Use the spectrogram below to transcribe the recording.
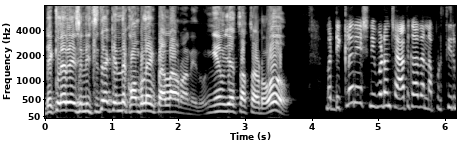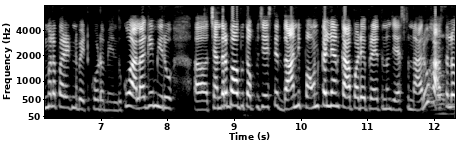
డిక్లరేషన్ ఇచ్చితే కింద కొంపలేక పెళ్ళాం రానిదు. ఇంకేం చేస్తాడు మరి డిక్లరేషన్ ఇవ్వడం చేత కాదన్నప్పుడు తిరుమల పర్యటన పెట్టుకోవడం ఎందుకు? అలాగే మీరు చంద్రబాబు తప్పు చేస్తే దాన్ని పవన్ కళ్యాణ్ కాపాడే ప్రయత్నం చేస్తున్నారు. అసలు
